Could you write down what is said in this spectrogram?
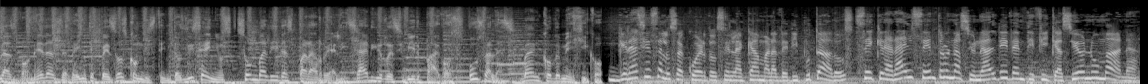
Las monedas de 20 pesos con distintos diseños son válidas para realizar y recibir pagos. Úsalas, Banco de México. Gracias a los acuerdos en la Cámara de Diputados, se creará el Centro Nacional de Identificación Humana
